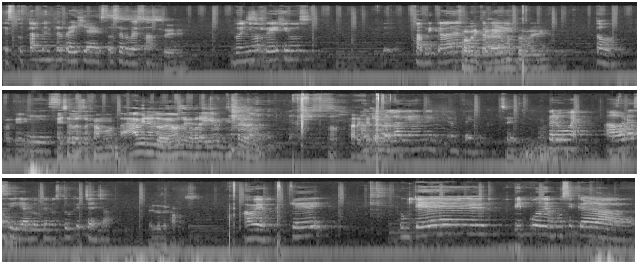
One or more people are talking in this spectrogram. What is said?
es totalmente regia esta cerveza. Sí. Dueños regios, eh, fabricada en Fabricada en Monterrey, Monterrey. Todo. Ok. Este- Ahí se las dejamos. Ah, mira, lo a dejar ahí en Instagram. No, para que Aunque la, no la vean en, en Facebook. Sí. Pero bueno, ahora sí, a lo que nos truje Chencha. Ahí las dejamos. A ver, ¿qué, ¿con qué tipo de música?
